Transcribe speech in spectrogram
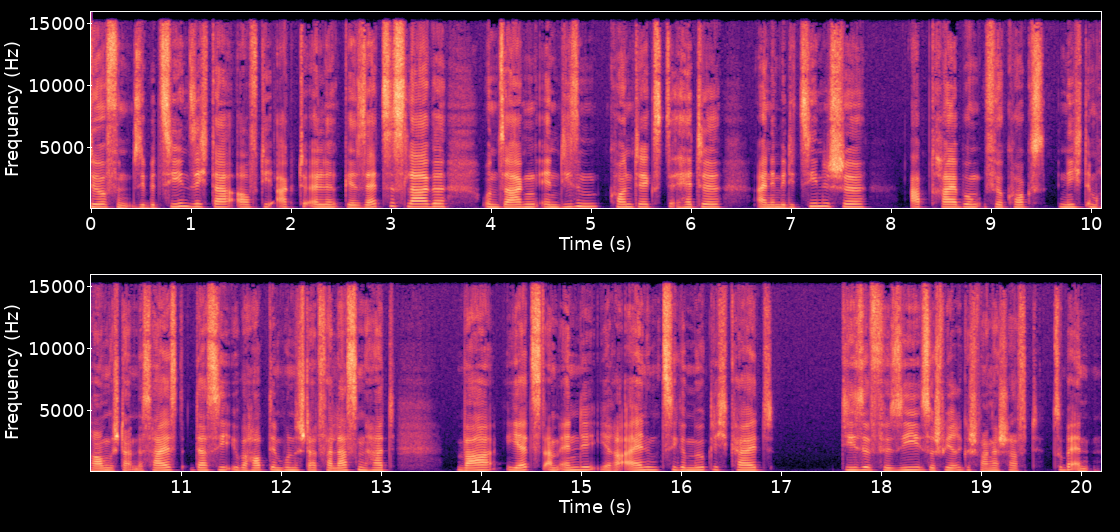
dürfen. Sie beziehen sich da auf die aktuelle Gesetzeslage und sagen, in diesem Kontext hätte eine medizinische Abtreibung für Cox nicht im Raum gestanden. Das heißt, dass sie überhaupt den Bundesstaat verlassen hat, war jetzt am Ende ihre einzige Möglichkeit, diese für sie so schwierige Schwangerschaft zu beenden.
